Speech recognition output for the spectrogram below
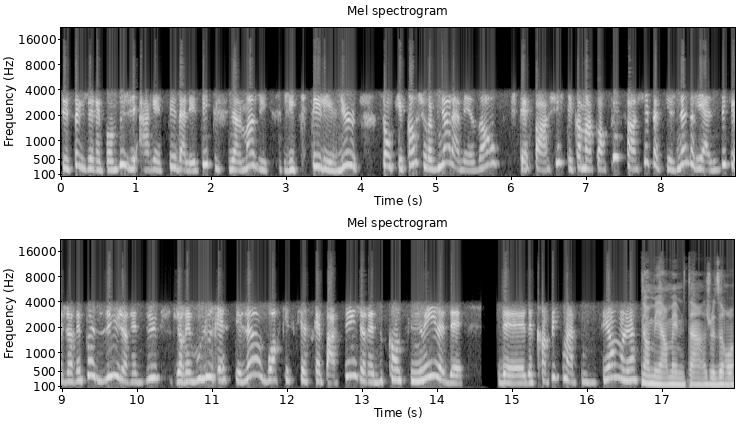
c'est ça que j'ai répondu. J'ai arrêté d'allaiter. Puis finalement, j'ai, j'ai quitté les lieux. Sauf que quand je suis revenue à la maison, j'étais fâchée, j'étais comme encore plus fâchée parce que je venais de réaliser que j'aurais pas dû, j'aurais dû, j'aurais voulu rester là, voir qu'est-ce qui se serait passé, j'aurais dû continuer de de, de camper sur ma position. Là. Non, mais en même temps, je veux dire,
